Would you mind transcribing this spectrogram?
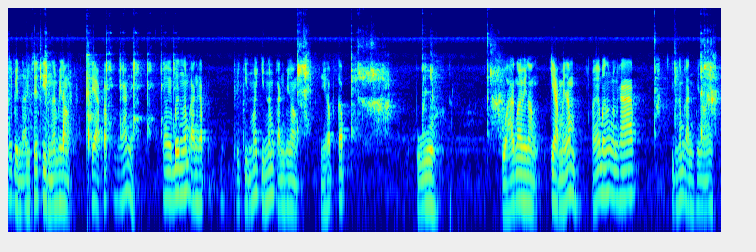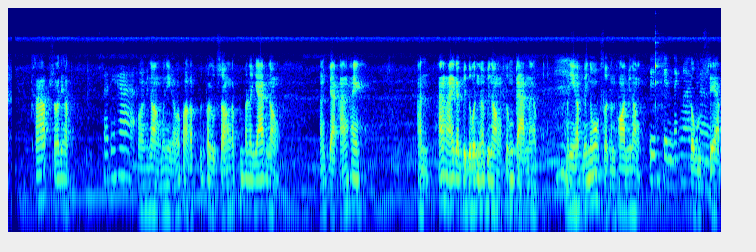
นี่เป็นอันเสร็จสิ้นนะพี่น้องแซ่บครับงานนี่ยังไปเบิ้งน้ำกันครับ ไปกินไม่กินน้ำกันพี่น้องนี่ครับกับปูหัวน้อยพี่น้องแก้มไปน้ำไปเบิ้งน้ำกันครับ กินน้ำกันพี่น้องครับ สวัสดีครับ สวัสดีค่ะพ่อแม่พี่น้องวันนี้ก็มาพอกับคุณปลุกสองกับคุณภรรยาพี่น้อง หลังจากหางให้อันหางหายกันไปโดนนะครับพี่น้องสงกรารนะครับวันนี้ครับเมนูสดหอนๆพี่น้องตื่นเต้นเล็กน้อยต้มแซ่บ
